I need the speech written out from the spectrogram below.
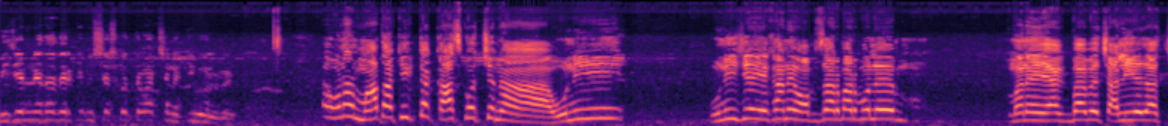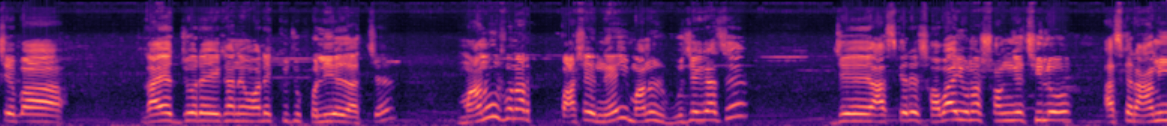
নিজের নেতাদেরকে বিশ্বাস করতে পারছে না কি বলবেন? ওনার মাথা ঠিকঠাক কাজ করছে না। উনি উনি যে এখানে অবজারভার বলে মানে একভাবে চালিয়ে যাচ্ছে বা গায়ের জোরে এখানে অনেক কিছু ফলিয়ে যাচ্ছে মানুষ ওনার পাশে নেই মানুষ বুঝে গেছে যে আজকের সবাই ওনার সঙ্গে ছিল আজকের আমি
